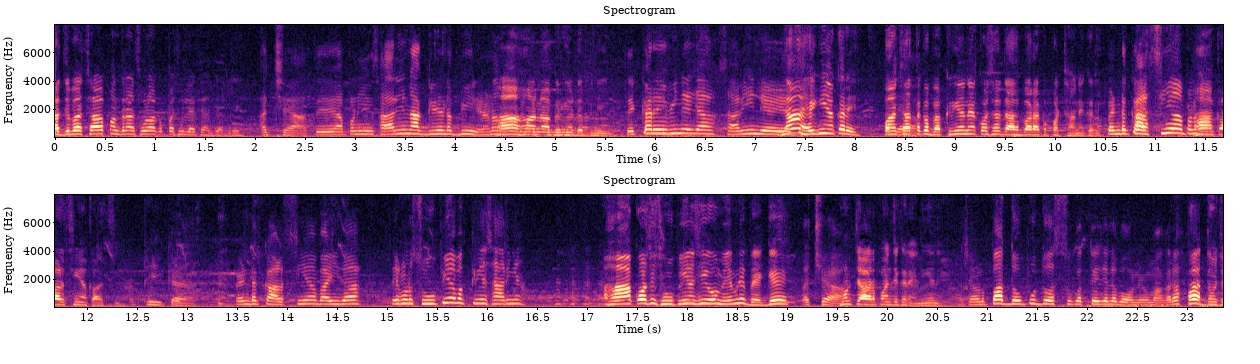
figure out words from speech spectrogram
ਅੱਜ ਬਸ ਆ 15 16 ਕ ਪਸ਼ੂ ਲੈ ਕੇ ਆਂਦੇ ਵੀਰੇ। ਅੱਛਾ ਤੇ ਆਪਣੀਆਂ ਸਾਰੀਆਂ ਨਾਗਰੀਆਂ ਡੱਬੀ ਨੇ ਹਨਾ? ਹਾਂ ਹਾਂ ਨਾਗਰੀਆਂ ਡੱਬੀਆਂ ਜੀ। ਤੇ ਘਰੇ ਵੀ ਨੇ ਜਾਂ ਸਾਰੀਆਂ ਲੈ ਆਏ ਨਾ ਹੈਗੀਆਂ ਘਰੇ ਪੰਜ ਸੱਤ ਕ ਬੱਕਰੀਆਂ ਨੇ ਕੁਛ 10 12 ਕ ਪੱਠਾ ਨੇ ਘਰੇ। ਪਿੰਡ ਕਾਸੀਆਂ ਆਪਣਾ? ਹਾਂ ਕਲਸੀਆਂ ਕਲਸੀਆਂ। ਠੀਕ ਹੈ। ਪਿੰਡ ਕਲਸੀਆਂ ਬਾਈ ਦਾ ਤੇ ਹੁਣ ਸੂਪੀਆਂ ਬੱਕਰੀਆਂ ਸਾਰੀਆਂ? ਹਾਂ ਕੁਛ ਛੂਪੀਆਂ ਸੀ ਉਹ ਮੇਮਣੇ ਵਿਕ ਗਏ। ਅੱਛਾ। ਹੁਣ ਚਾਰ ਪੰਜ ਕ ਰਹਿੰਦੀਆਂ ਨੇ। ਅੱਛਾ ਹੁਣ ਭਾਦੋ ਭੁੱਦੋ ਸੁਕੱਤੇ ਚ ਲਵਾਉਨੇ ਹੋ ਮਗਰ? ਭਾਦੋਂ ਚ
